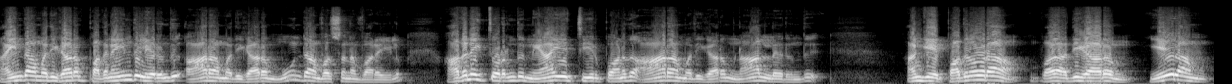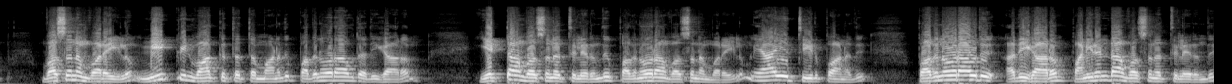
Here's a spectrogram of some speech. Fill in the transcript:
ஐந்தாம் அதிகாரம் பதினைந்திலிருந்து ஆறாம் அதிகாரம் மூன்றாம் வசனம் வரையிலும் அதனைத் தொடர்ந்து நியாய தீர்ப்பானது ஆறாம் அதிகாரம் நாலிலிருந்து அங்கே பதினோராம் வ- அதிகாரம் ஏழாம் வசனம் வரையிலும் மீட்பின் வாக்குத்தத்தமானது பதினோராவது அதிகாரம் எட்டாம் வசனத்திலிருந்து பதினோராம் வசனம் வரையிலும் நியாய தீர்ப்பானது. பதினோராவது அதிகாரம் பனிரெண்டாம் வசனத்திலிருந்து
